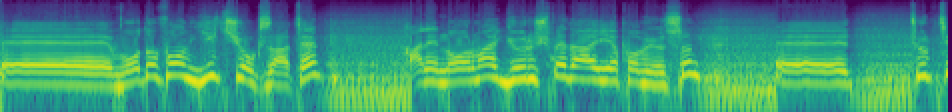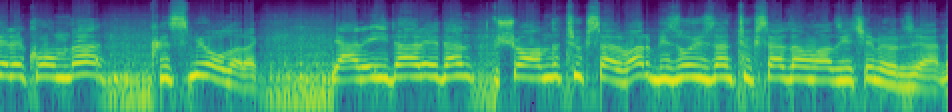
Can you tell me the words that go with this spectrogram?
ee, Vodafone hiç yok zaten. Hani normal görüşme dahi yapamıyorsun. Ee, Türk Telekom'da kısmi olarak yani idare eden şu anda Türksel var. Biz o yüzden Türksel'den vazgeçemiyoruz yani.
